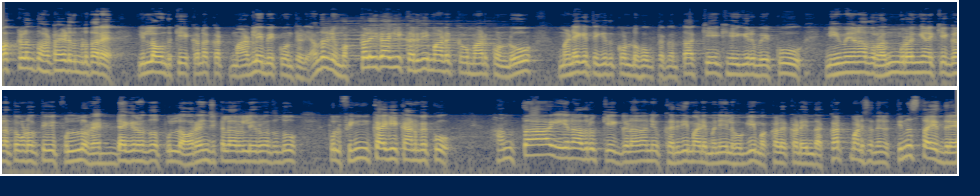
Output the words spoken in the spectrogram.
ಮಕ್ಕಳಂತೂ ಹಠ ಹಿಡಿದು ಬಿಡ್ತಾರೆ. ಇಲ್ಲ, ಒಂದು ಕೇಕನ್ನು ಕಟ್ ಮಾಡಲೇಬೇಕು ಅಂತೇಳಿ ಅಂದರೆ ನೀವು ಮಕ್ಕಳಿಗಾಗಿ ಖರೀದಿ ಮಾಡಕ್ಕೆ ಮಾಡಿಕೊಂಡು ಮನೆಗೆ ತೆಗೆದುಕೊಂಡು ಹೋಗ್ತಕ್ಕಂಥ ಕೇಕ್ ಹೇಗಿರಬೇಕು? ನೀವೇನಾದರೂ ರಂಗು ರಂಗಿನ ಕೇಕ್ಗಳನ್ನ ತೊಗೊಂಡು ಹೋಗ್ತೀವಿ ಫುಲ್ ರೆಡ್ ಆಗಿರುವಂಥದ್ದು, ಫುಲ್ ಆರೆಂಜ್ ಕಲರಲ್ಲಿ ಇರುವಂಥದ್ದು, ಫುಲ್ ಪಿಂಕ್ ಆಗಿ ಕಾಣಬೇಕು. ಅಂಥ ಏನಾದರೂ ಕೇಕ್ಗಳನ್ನು ನೀವು ಖರೀದಿ ಮಾಡಿ ಮನೆಯಲ್ಲಿ ಹೋಗಿ ಮಕ್ಕಳ ಕಡೆಯಿಂದ ಕಟ್ ಮಾಡಿಸಿ ಅದನ್ನು ತಿನ್ನಿಸ್ತಾ ಇದ್ದರೆ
